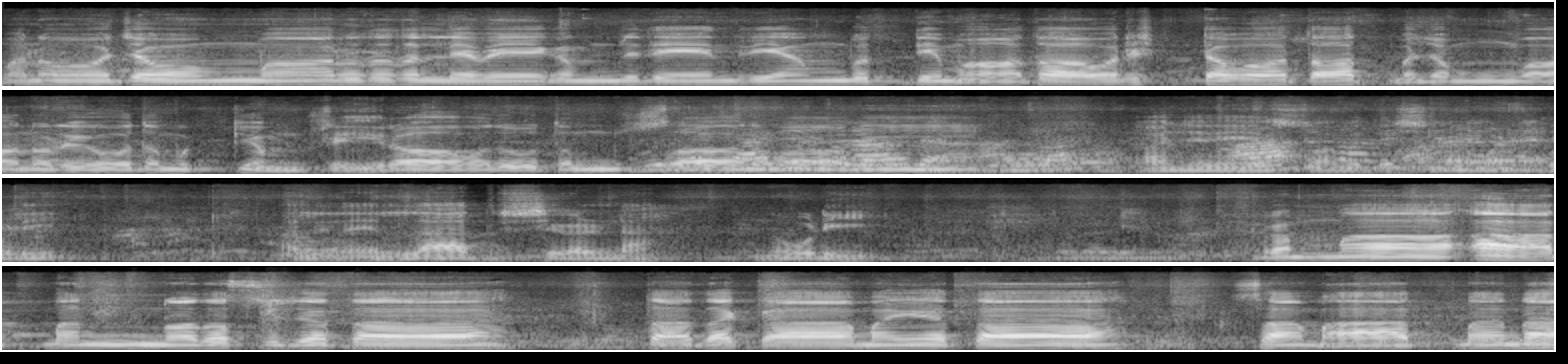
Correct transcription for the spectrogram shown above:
ಮನೋಜವಂ ಮಾರುತದಲ್ಯ ವೇಗಂ ಜಿತೇಂದ್ರಿಯಂ ಬುದ್ಧಿಮಾತಾ ವರಿಷ್ಠವಾತಾತ್ಮಜಂ ವಾನರಯೋಧ ಮುಖ್ಯಂ ಶ್ರೀರಾಮದೂತಂ ಸಾನಮಾಮಿ. ಆಂಜನೇಯ ಸ್ವಾಮಿ ದರ್ಶನ ಮಾಡಿಕೊಳ್ಳಿ. ಅಲ್ಲಿನ ಎಲ್ಲ ದೃಶ್ಯಗಳನ್ನ ನೋಡಿ. ಬ್ರಹ್ಮ ಆತ್ಮನ್ವದಸೃಜತ ತದಕಾಮಯತ ಸಮಾತ್ಮನ समात्मना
